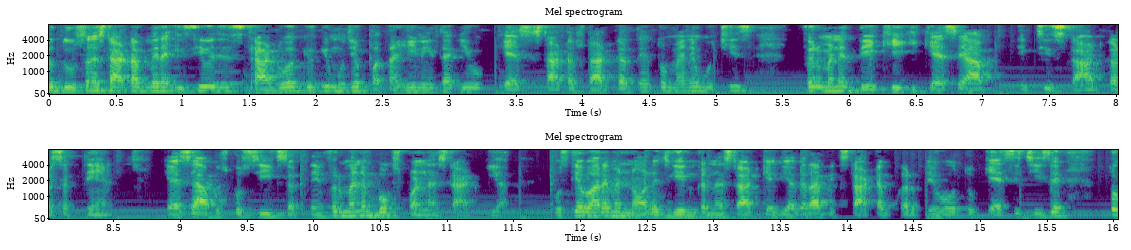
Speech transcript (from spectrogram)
तो दूसरा स्टार्टअप मेरा इसी वजह से स्टार्ट हुआ क्योंकि मुझे पता ही नहीं था कि वो कैसे स्टार्टअप स्टार्ट करते हैं। तो मैंने वो चीज़ फिर मैंने देखी कि कैसे आप एक चीज़ स्टार्ट कर सकते हैं, कैसे आप उसको सीख सकते हैं। फिर मैंने बुक्स पढ़ना स्टार्ट किया। उसके बारे में नॉलेज गेन करना स्टार्ट किया कि अगर आप एक स्टार्टअप करते हो तो कैसी चीज़। तो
